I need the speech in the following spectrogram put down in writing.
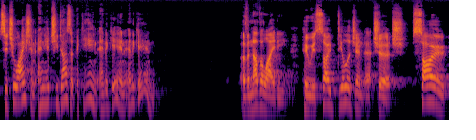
situation, and yet she does it again and again and again. Of another lady who is so diligent at church, so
